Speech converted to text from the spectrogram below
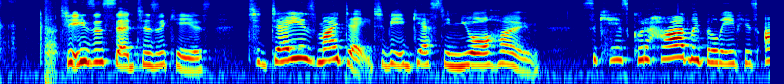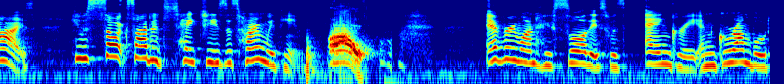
Jesus said to Zacchaeus, Today is my day to be a guest in your home. Zacchaeus could hardly believe his eyes. He was so excited to take Jesus home with him. Ow! Everyone who saw this was angry and grumbled,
